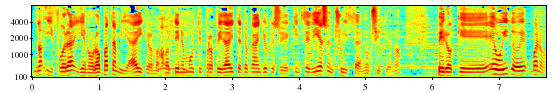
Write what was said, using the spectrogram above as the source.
no, y fuera, y en Europa también hay, que a lo Mm. mejor tienen multipropiedad y te tocan, yo qué sé, 15 días en Suiza, en un sitio, ¿no? Pero que he oído, eh, bueno,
